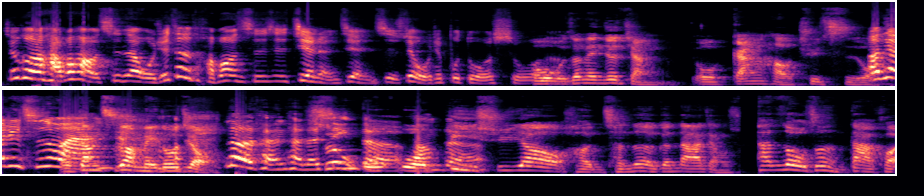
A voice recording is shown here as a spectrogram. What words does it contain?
结果好不好吃呢？我觉得这个好不好吃是见仁见智，所以我就不多说了。我我这边就讲。我刚好去吃完，哦，你要去吃完，我刚吃完没多久，热腾腾的心得。我，我必须要很诚恳的跟大家讲说，它肉真的很大块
